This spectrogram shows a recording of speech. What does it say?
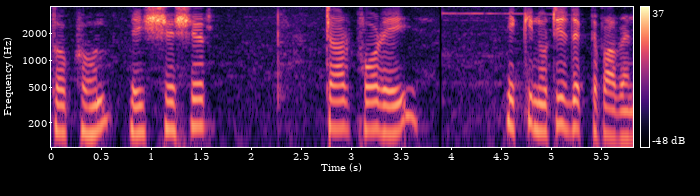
তখন এই শেষের তার পরেই একটি নোটিশ দেখতে পাবেন।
